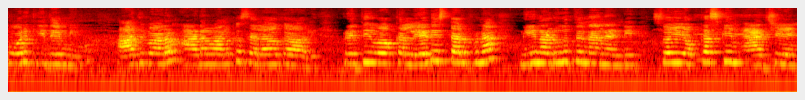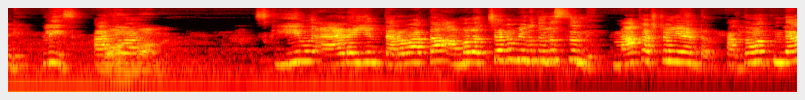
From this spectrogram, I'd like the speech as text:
కోరిక ఇదే మేము. ఆదివారం ఆడవాళ్ళకు సెలవు కావాలి. ప్రతి ఒక్క లేడీస్ తరఫున నేను అడుగుతున్నానండి. సో ఈ ఒక్క స్కీమ్ యాడ్ చేయండి. ప్లీజ్. ఆదివారం స్కీమ్ యాడ్ అయిన తర్వాత అమలు వచ్చాక మీకు తెలుస్తుంది. మా కష్టం ఏంటో. అర్థమవుతుందా?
